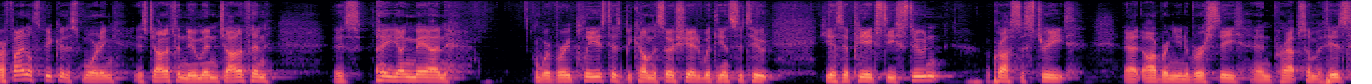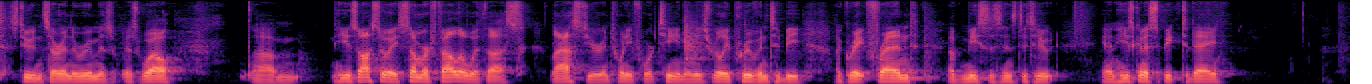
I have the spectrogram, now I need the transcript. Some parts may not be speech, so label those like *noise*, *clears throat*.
Our final speaker this morning is Jonathan Newman. Jonathan is a young man we're very pleased has become associated with the Institute. He is a PhD student across the street at Auburn University, and perhaps some of his students are in the room as, as well. Um, he is also a summer fellow with us last year in 2014, and he's really proven to be a great friend of Mises Institute, and he's going to speak today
